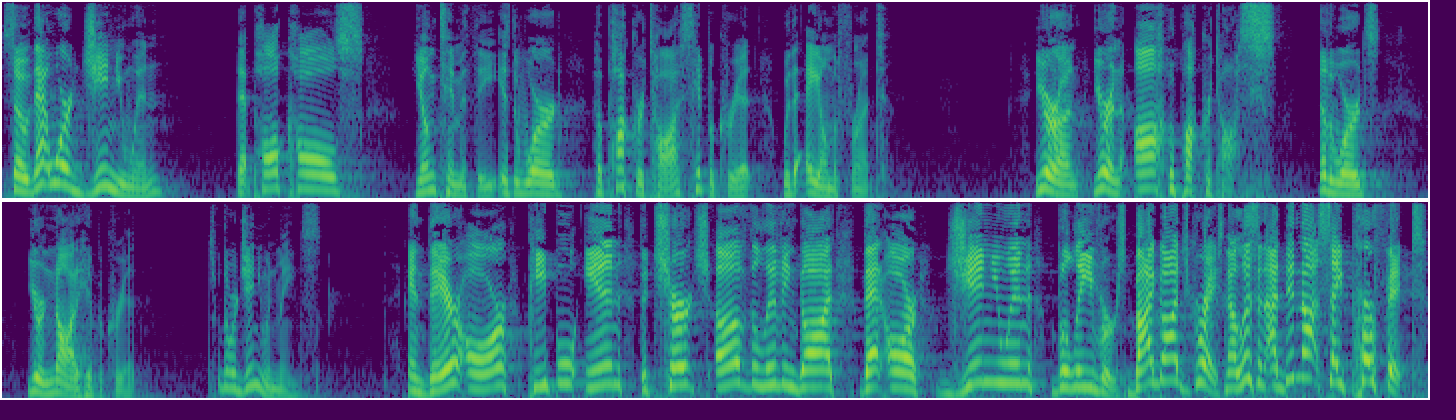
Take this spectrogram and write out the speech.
So that word genuine that Paul calls young Timothy is the word hypokritos, hypocrite, with an A on the front. You're an, you're an ahypokritos. In other words, you're not a hypocrite. That's what the word genuine means. And there are people in the church of the living God that are genuine believers by God's grace. Now, listen, I did not say perfect.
